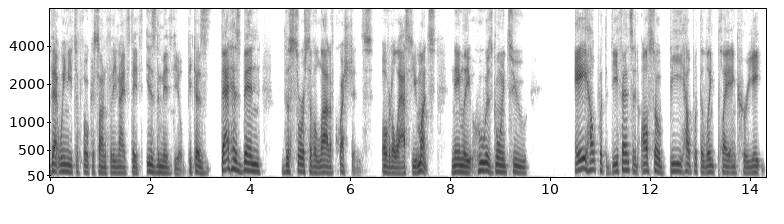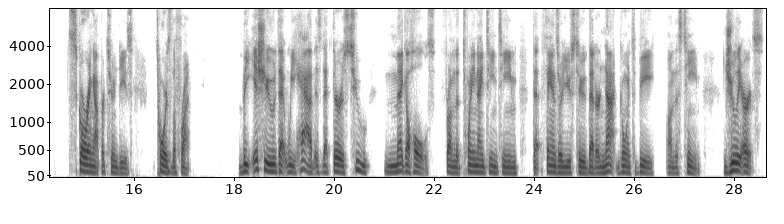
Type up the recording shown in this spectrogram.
that we need to focus on for the United States is the midfield because that has been the source of a lot of questions over the last few months namely who is going to a help with the defense and also b help with the link play and create scoring opportunities towards the front. The issue that we have is that there is two mega holes from the 2019 team that fans are used to that are not going to be on this team. Julie Ertz,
